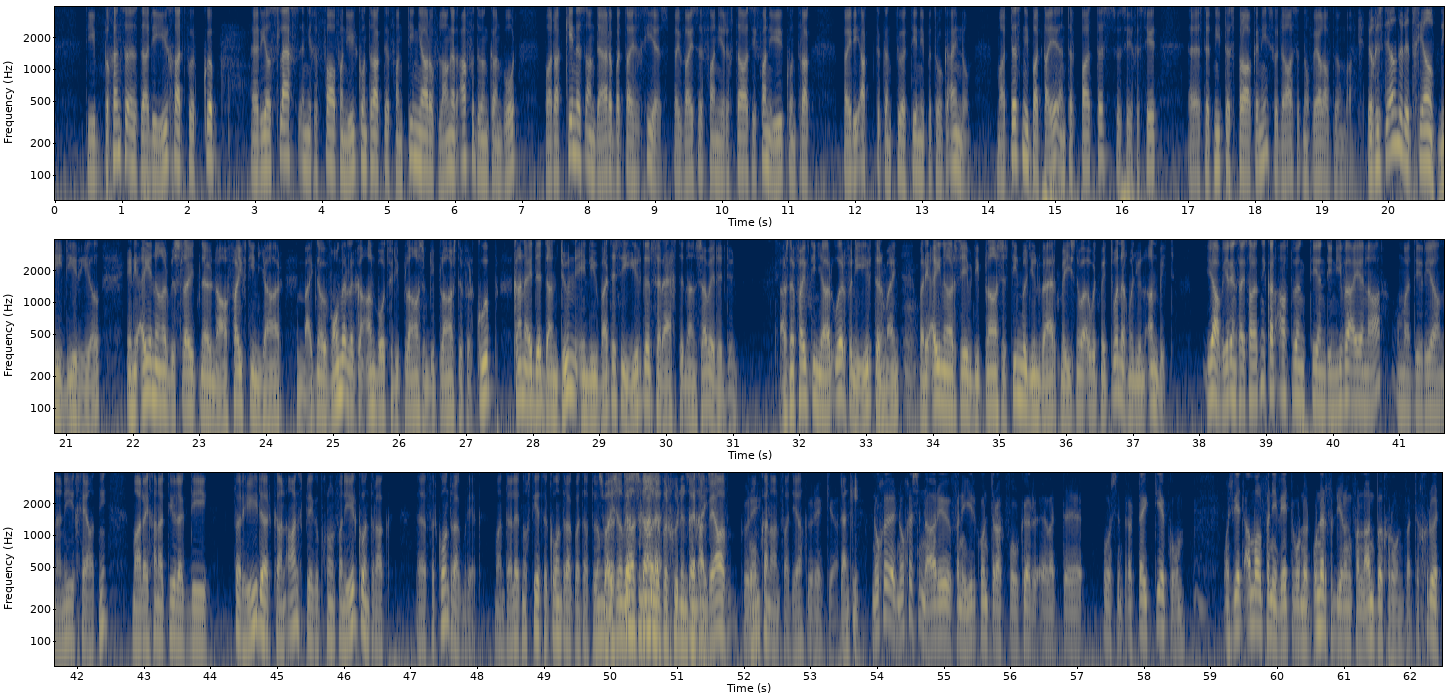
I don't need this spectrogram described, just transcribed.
Die beginsel is dat die huurgat voorkoop 'n reël slegs in die geval van huurkontrakte van 10 jaar of langer afgedwing kan word waar daar kennis aan derde party gegee is by wyse van die registrasie van die huurkontrak by die akte kantoor teen die betrokke eiendom. Maar tussen die partye interpartes, soos jy gesê het, uh, is dit nie te sprake nie, so daar is dit nog wel afdwingbaar. Nou gestel dat dit geld nie die reël en die eienaar besluit nou na 15 jaar, hy het nou 'n wonderlike aanbod vir die plaas om die plaas te verkoop, kan hy dit dan doen en die wat is die huurder se regte dan sou hy dit doen? As nou 15 jaar oor van die huurtermyn, maar die eienaar sê die plaas is 10 miljoen werd, maar hier's nou 'n ou wat met 20 miljoen aanbied. Ja, weer eens hy sal dit nie kan afdwing teen die nuwe eienaar omdat die reël nou nie geld nie, maar hy gaan natuurlik die verhuurder kan aanspreek op grond van die huurkontrak uh, vir kontrakbreuk want hulle het nog steeds 'n kontrak wat afdwingbaar is. So hy sal wel skade vergoeding kan hy wel hom kan aanvat, ja. Korrek, ja. Dankie. Nog 'n nog 'n scenario van 'n huurkontrak volker uh, wat uh, ons in praktyk teekom. Ons weet almal van die wet onder onderverdeling van landbougrond wat 'n groot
